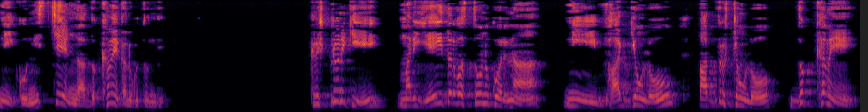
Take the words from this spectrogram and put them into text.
నీకు నిశ్చయంగా దుఃఖమే కలుగుతుంది. కృష్ణునికి మరి ఏ ఇతర వస్తువును కోరినా నీ భాగ్యంలో అదృష్టంలో దుఃఖమే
